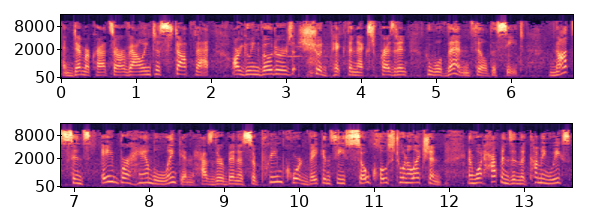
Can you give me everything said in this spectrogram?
and Democrats are vowing to stop that, arguing voters should pick the next president who will then fill the seat. Not since Abraham Lincoln has there been a Supreme Court vacancy so close to an election. And what happens in the coming weeks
